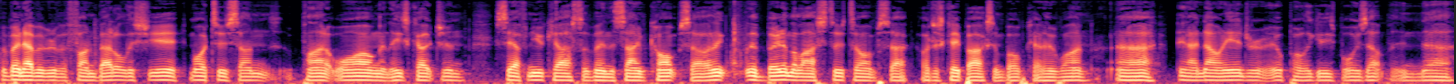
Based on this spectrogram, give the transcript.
we've been having a bit of a fun battle this year. My two sons playing at Wyong and he's coaching South Newcastle have been the same comp, so I think they've been in the last two times. So I'll just keep asking Bobcat who won. Uh, you know, knowing Andrew, he'll probably get his boys up in uh,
